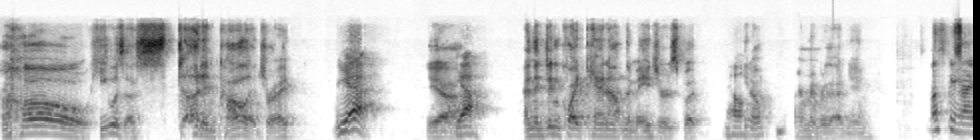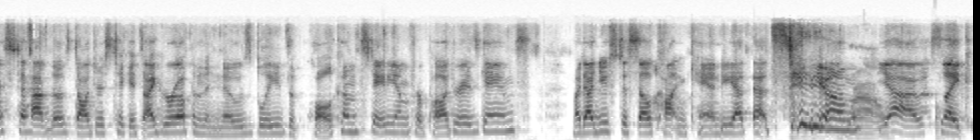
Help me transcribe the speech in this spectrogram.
Oh, he was a stud in college, right? Yeah. Yeah. Yeah. And then didn't quite pan out in the majors, but, No. you know, I remember that name. Must be nice to have those Dodgers tickets. I grew up in the nosebleeds of Qualcomm Stadium for Padres games. My dad used to sell cotton candy at that stadium. Wow. Yeah, I was like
